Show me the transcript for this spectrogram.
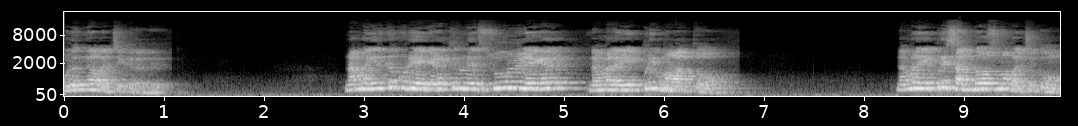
ஒழுங்கா வச்சுக்கிறது? நம்ம இருக்கக்கூடிய இடத்தினுடைய சூழ்நிலைகள் நம்மளை எப்படி மாத்தும் நம்மளை எப்படி சந்தோஷமா வச்சுக்கும்?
